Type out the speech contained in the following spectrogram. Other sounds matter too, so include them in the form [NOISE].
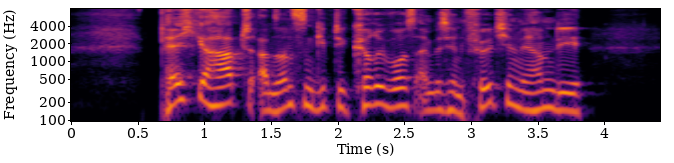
Pech gehabt, ansonsten gibt die Currywurst ein bisschen Fötchen. Wir haben die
